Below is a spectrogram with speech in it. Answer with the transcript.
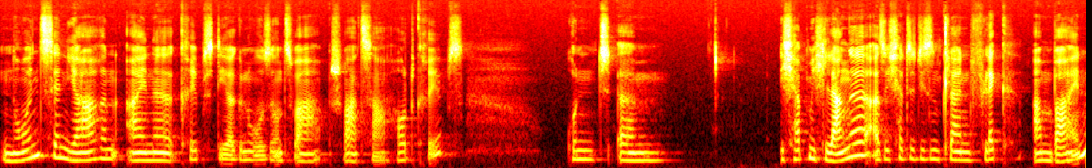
19 Jahren eine Krebsdiagnose, und zwar schwarzer Hautkrebs. Und ähm, ich habe mich lange, also ich hatte diesen kleinen Fleck am Bein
